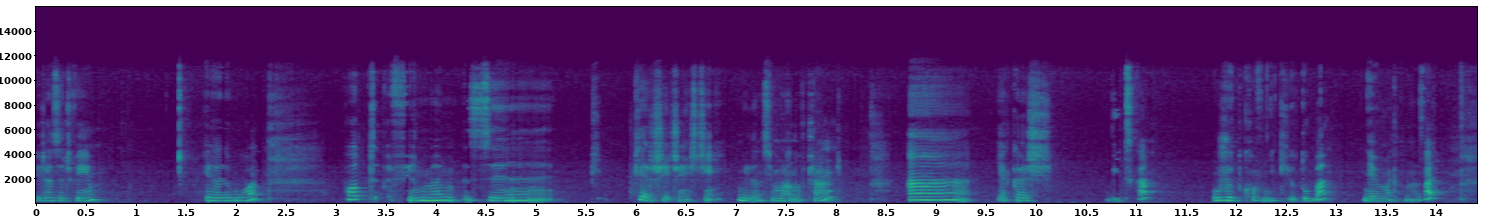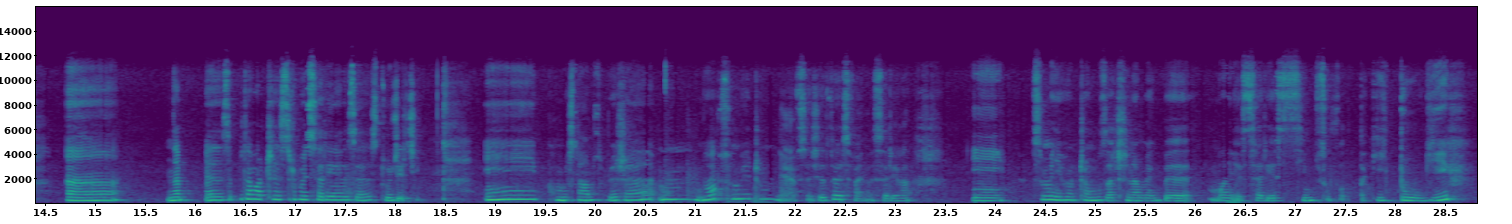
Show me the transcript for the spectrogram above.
pira ze drzwi, kiedy to było, pod filmem z pierwszej części Milion Simulonów Challenge, a jakaś widzka, użytkownik YouTube'a, nie wiem jak to nazwać, e, zapytała, czy zrobię serię ze 100 dzieci. I pomyślałam sobie, że mm, no w sumie czemu nie, w sensie to jest fajna seria. I w sumie nie wiem czemu zaczynam jakby moje serie z Simsów od takich długich,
